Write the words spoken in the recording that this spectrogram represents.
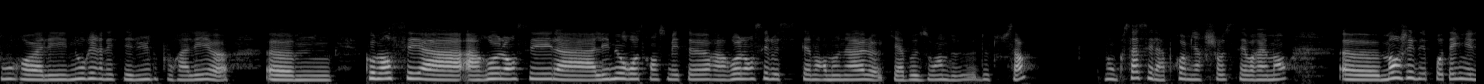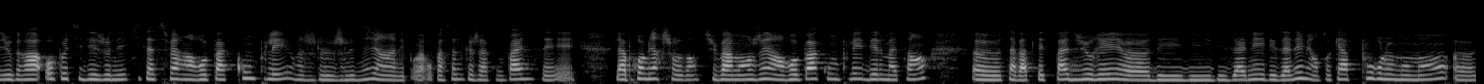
pour euh, aller nourrir les cellules, pour aller euh, euh, commencer à, relancer les neurotransmetteurs, à relancer le système hormonal qui a besoin de, tout ça. Donc ça, c'est la première chose, c'est vraiment manger des protéines et du gras au petit déjeuner, quitte à se faire un repas complet. Je, le dis hein, aux personnes que j'accompagne, c'est la première chose. Hein. Tu vas manger un repas complet dès le matin. Euh, ça va peut-être pas durer euh, des, années et des années, mais en tout cas pour le moment, euh,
